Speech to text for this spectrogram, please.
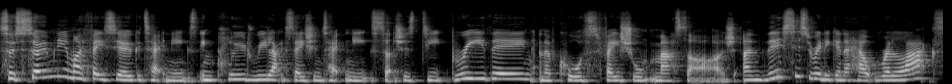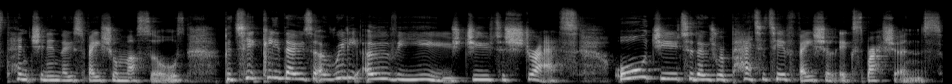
So, so many of my face yoga techniques include relaxation techniques such as deep breathing and, of course, facial massage. And this is really going to help relax tension in those facial muscles, particularly those that are really overused due to stress or due to those repetitive facial expressions.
